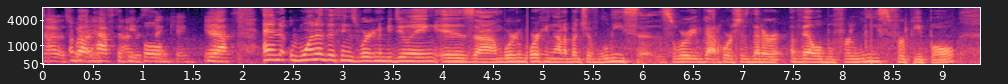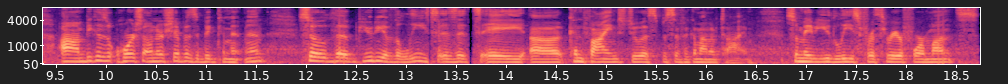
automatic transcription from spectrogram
That was what about I half was- the people. thinking. Yeah. and one of the things we're going to be doing is um, we're working on a bunch of leases where we've got horses that are available for lease for people um, because horse ownership is a big commitment. So the beauty of the lease is it's a uh, confined to a specific amount of time. So maybe you'd lease for three or four months,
